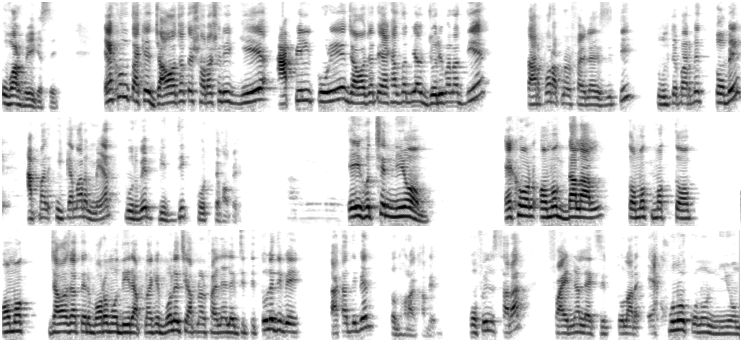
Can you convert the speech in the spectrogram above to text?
ওভার হয়ে গেছে। এখন তাকে যাওয়া যাতে সরাসরি গিয়ে আপিল করে যাওয়া যাতে এক হাজার রিয়াল জরিমানা দিয়ে তারপর আপনার ফাইনাল এক্সিটটি তুলতে পারবে। তবে আপনার ইকামার মেয়াদ পূর্বে বৃদ্ধি করতে হবে। এই হচ্ছে নিয়ম। এখন অমক দালাল তমক মক্তব অমক জাওয়াজাতের বড় মদির আপনাকে বলেছে আপনার ফাইনাল এক্সিটটি তুলে দিবে টাকা দিবেন তো ধরা খাবেন কফিল ছাড়া ফাইনাল এক্সিট তোলার এখনও কোনো নিয়ম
